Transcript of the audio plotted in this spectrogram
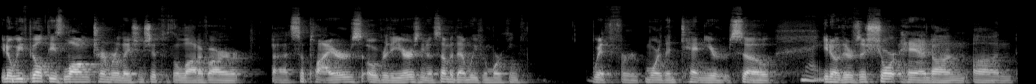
you know, we've built these long term relationships with a lot of our uh, suppliers over the years. You know, some of them we've been working with for more than 10 years. So, nice. you know, there's a shorthand on, on,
